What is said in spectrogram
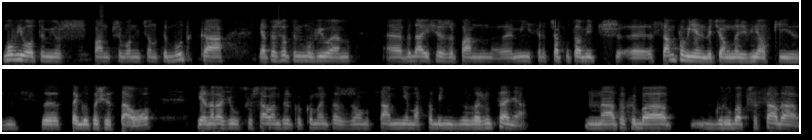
Mówił o tym już pan przewodniczący Budka. Ja też o tym mówiłem. E, wydaje się, że pan e, minister Czaputowicz e, sam powinien wyciągnąć wnioski z, z, tego, co się stało. Ja na razie usłyszałem tylko komentarz, że on sam nie ma sobie nic do zarzucenia. No to chyba gruba przesada,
